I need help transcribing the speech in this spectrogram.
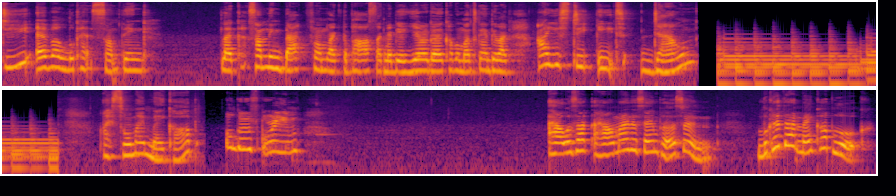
do you ever look at something like something back from like the past like maybe a year ago a couple months ago and be like i used to eat down i saw my makeup. I'm gonna scream. How is that how am i the same person? Look at that makeup look.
